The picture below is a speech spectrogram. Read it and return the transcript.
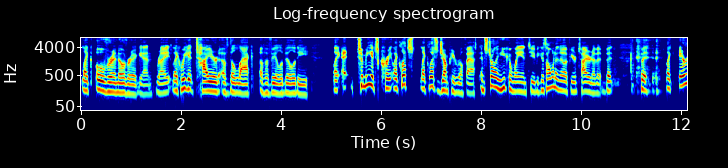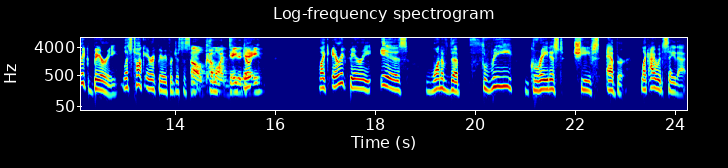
like over and over again, right? Like we get tired of the lack of availability. Like eh, to me, it's crazy. Like let's like let's jump here real fast. And Sterling, you can weigh in too because I want to know if you're tired of it. But but like Eric Berry, let's talk Eric Berry for just a second. Oh come on, day to day. Like Eric Berry is one of the three greatest Chiefs ever. Like I would say that.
